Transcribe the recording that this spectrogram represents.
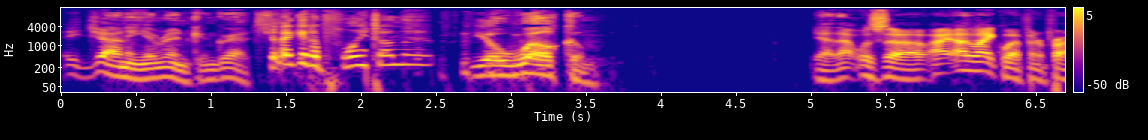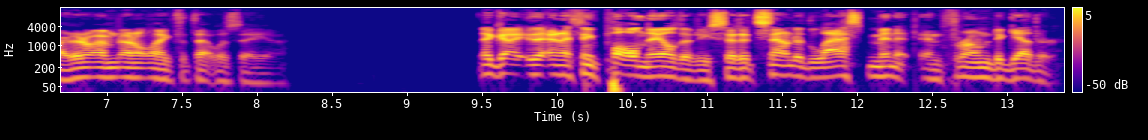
Hey, Johnny, you're in. Congrats. Can I get a point on that? You're welcome. Yeah, that was. Uh, I, I like Weapon of Pride. I don't, I don't like that. That was a. Uh, that guy, and I think Paul nailed it. He said it sounded last minute and thrown together.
